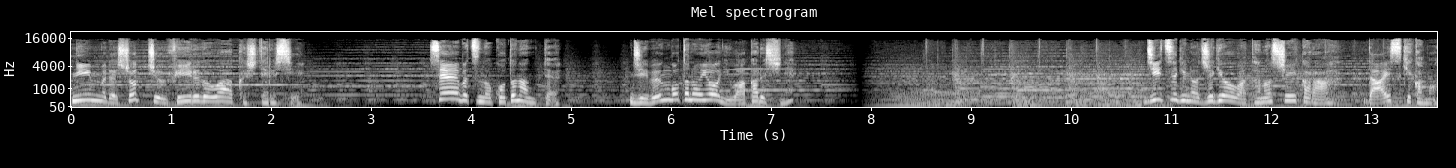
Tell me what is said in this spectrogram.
任務でしょっちゅうフィールドワークしてるし生物のことなんて自分ごとのようにわかるしね。実技の授業は楽しいから大好きかも。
